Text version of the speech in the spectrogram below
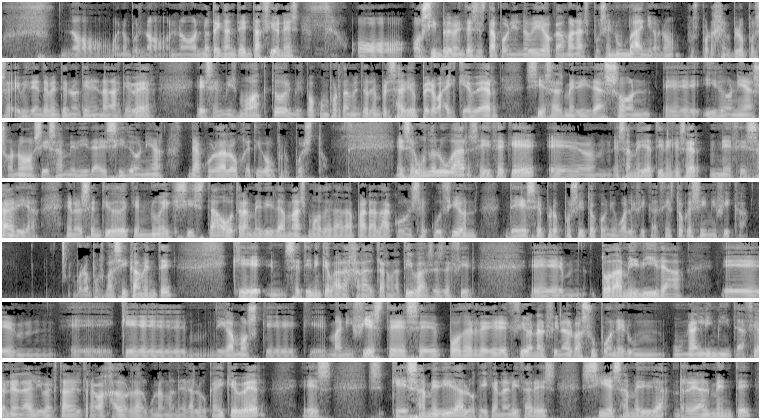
no, bueno, pues no, no, no tengan tentaciones, o, o simplemente se está poniendo videocámaras, pues en un baño, ¿no? Pues por ejemplo, pues evidentemente no tiene nada que ver. Es el mismo acto, el mismo comportamiento del empresario, pero hay que ver si esas medidas son idóneas o no, si esa medida es idónea de acuerdo al objetivo propuesto. En segundo lugar, se dice que eh, esa medida tiene que ser necesaria, en el sentido de que no exista otra medida más moderada para la consecución de ese propósito con igual eficacia. ¿Esto qué significa? Bueno, pues básicamente que se tienen que barajar alternativas, es decir, eh, toda medida eh, eh, que digamos que, manifieste ese poder de dirección al final va a suponer una limitación en la libertad del trabajador de alguna manera. Lo que hay que ver es que esa medida, lo que hay que analizar es si esa medida realmente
